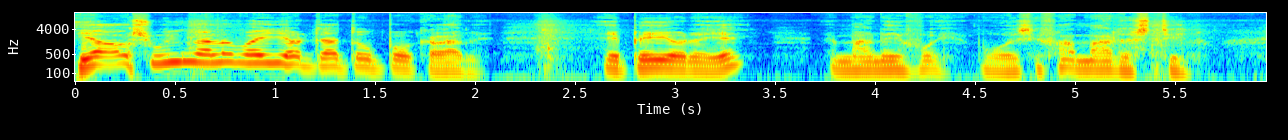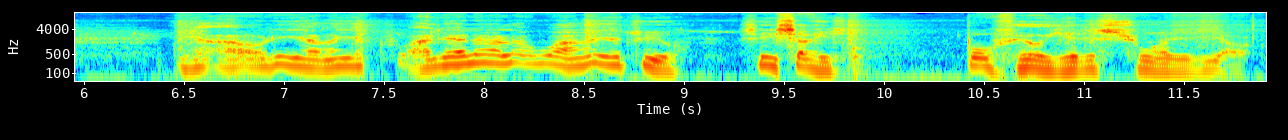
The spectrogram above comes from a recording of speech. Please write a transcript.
ia o suiga lava ia o le tatou pokalame e pei ona iai e manei foi o se faamalasitino ia aole iagai atu a leale alaʻua agai atu io se isaʻile po o feo iai le susuga lelia ole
